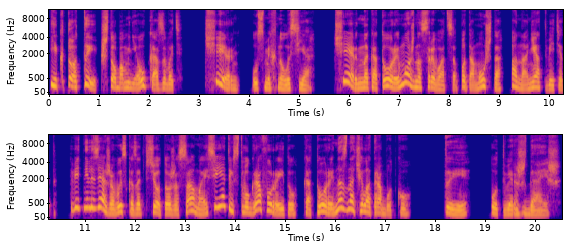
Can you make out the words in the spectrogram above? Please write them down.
«И кто ты, чтобы мне указывать?» «Чернь!» Усмехнулась я. Чернь, на который можно срываться, потому что она не ответит. Ведь нельзя же высказать все то же самое сиятельству графу Рейту, который назначил отработку. Ты утверждаешь,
